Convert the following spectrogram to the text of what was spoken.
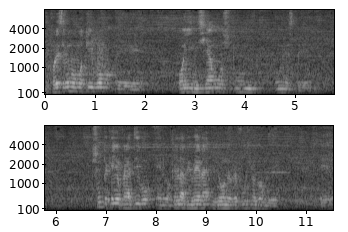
Y por ese mismo motivo, eh, hoy iniciamos un, un, este, pues un, pequeño operativo en lo que es la ribera y luego en el refugio, donde eh,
